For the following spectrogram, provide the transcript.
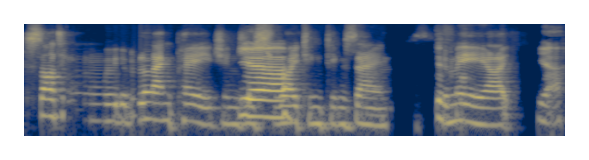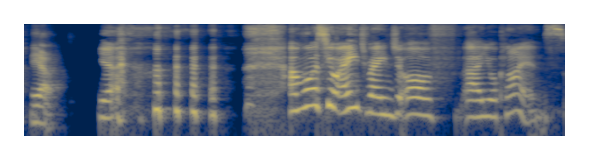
starting with a blank page and just yeah. writing things down. Difficult. to me i yeah. Yeah. Yeah. And what's your age range of uh, your clients?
